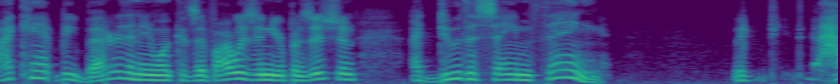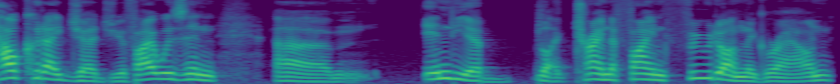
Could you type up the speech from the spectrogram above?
I can't be better than anyone because if I was in your position, I'd do the same thing. Like, how could I judge you? If I was in um, India, like trying to find food on the ground,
